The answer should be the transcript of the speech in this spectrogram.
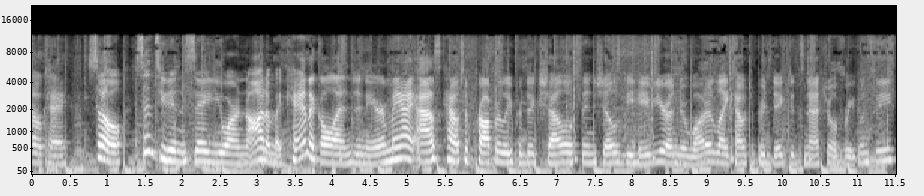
Okay, so since you didn't say you are not a mechanical engineer, may I ask how to properly predict shallow thin shell's behavior underwater, like how to predict its natural frequency?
